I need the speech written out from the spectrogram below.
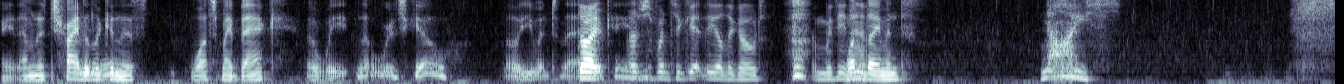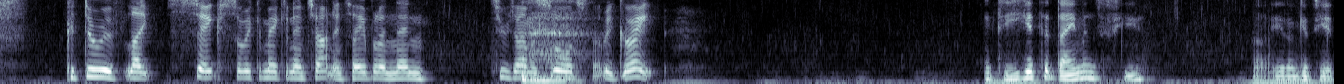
Right, I'm gonna try to look in this. Watch my back. Oh wait, no, where'd you go? Oh, you went to that. Right, okay. I just went to get the other gold. I'm with you One now. diamond. Nice. Could do with like six, so we can make an enchanting table and then two diamond swords. That'd be great. Do you get the diamonds if you? Oh, you don't get the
